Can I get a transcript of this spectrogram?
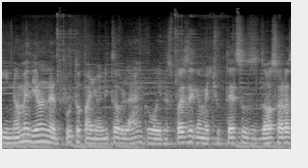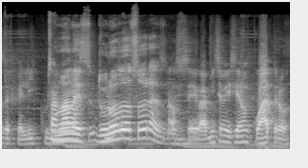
y no me dieron el puto pañuelito blanco, güey, después de que me chuté sus dos horas de película. O sea, No mames, duró dos horas, No güey. sé, a mí se me hicieron cuatro.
